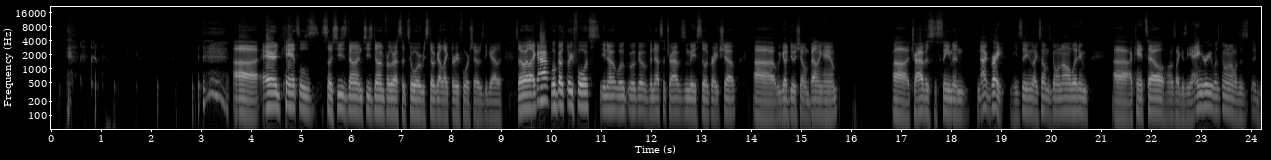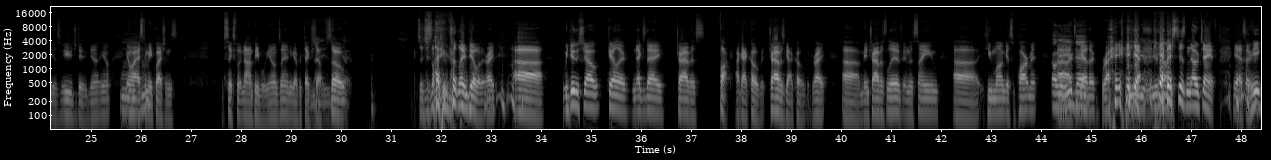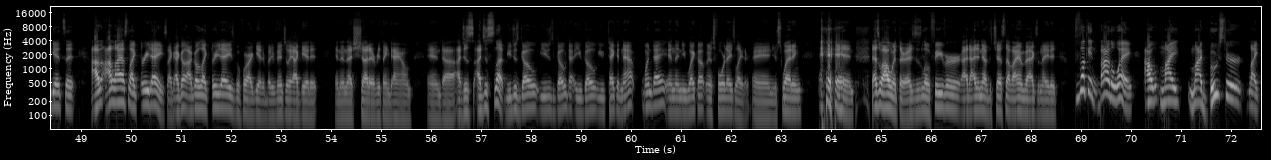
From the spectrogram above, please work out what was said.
uh Erin cancels, so she's done. She's done for the rest of the tour. We still got like three or four shows together. So we're like, ah, we'll go three fourths. You know, we'll we'll go Vanessa, Travis, and me. Still a great show. Uh, we go do a show in Bellingham. Uh, Travis is seeming not great. He seems like something's going on with him. Uh, I can't tell. I was like, is he angry? What's going on with this, this huge dude? You know, you know, you don't ask too many questions. Six foot nine people. You know what I'm saying? You got to protect yourself. he's- so, yeah. so just let him let him deal with it, right? uh, we do the show, killer. Next day, Travis, fuck, I got COVID. Travis got COVID, right? Uh, me and Travis live in the same uh, humongous apartment oh yeah, uh, you're dead. together, right? yeah, you're yeah. done. There's just no chance. Yeah, so he gets it. I, I last like three days. Like I go, I go like three days before I get it, but eventually I get it, and then that shut everything down. And uh, I just, I just slept. You just go, you just go, you go, you take a nap one day, and then you wake up, and it's four days later, and you're sweating, and that's what I went through. It's just a little fever. I, I didn't have the chest stuff. I am vaccinated. Fucking. By the way, I my my booster like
